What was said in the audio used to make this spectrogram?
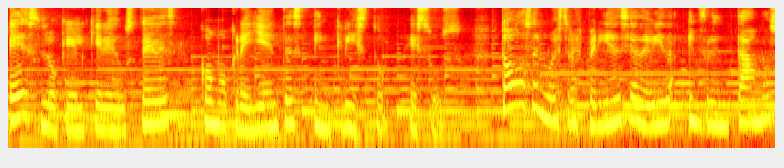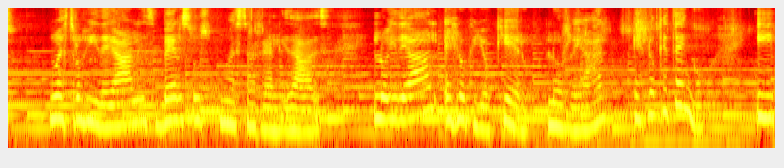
es lo que Él quiere de ustedes como creyentes en Cristo Jesús. Todos en nuestra experiencia de vida enfrentamos nuestros ideales versus nuestras realidades. Lo ideal es lo que yo quiero, lo real es lo que tengo. Y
